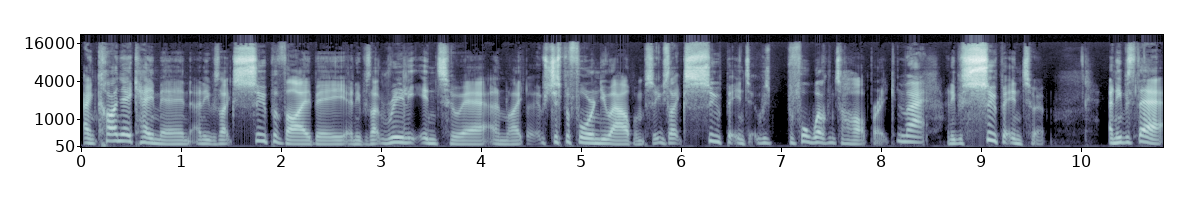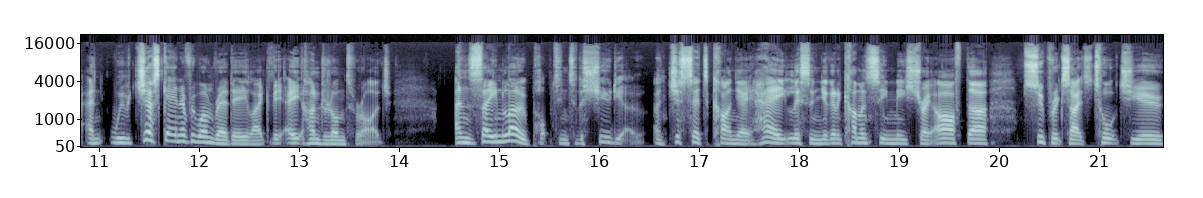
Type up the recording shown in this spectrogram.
And Kanye came in, and he was like super vibey, and he was like really into it, and like it was just before a new album, so he was like super into. It was before Welcome to Heartbreak, Right. and he was super into it. And he was there, and we were just getting everyone ready, like the 800 entourage. And Zane Lowe popped into the studio and just said to Kanye, Hey, listen, you're going to come and see me straight after. I'm super excited to talk to you.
